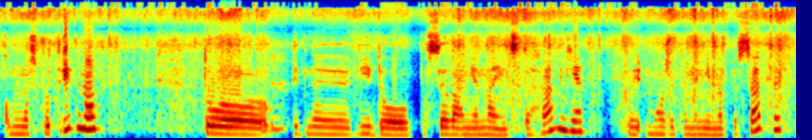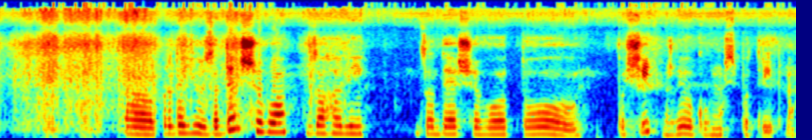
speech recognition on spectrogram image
комусь потрібно, то під відео посилання на інстаграм є. Ви можете мені написати. Е, Продаю задешево взагалі. Задешево, то пишіть, можливо, комусь потрібно.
